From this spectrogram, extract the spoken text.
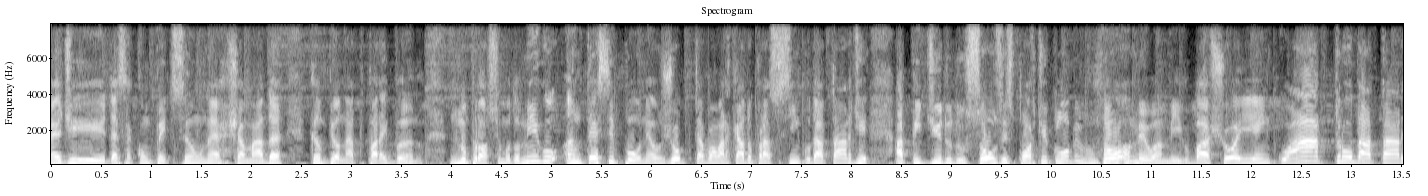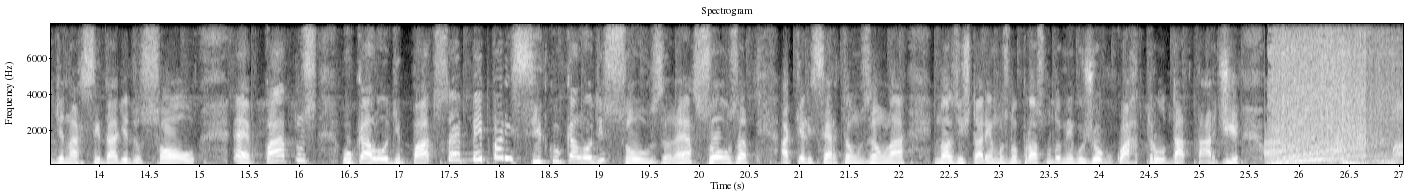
uh, de, dessa competição, né? Chamada Campeonato Paraibano. No próximo domingo, antecipou, né? O jogo que estava marcado para 5 da tarde, a pedido do Souza Esporte Clube. Ô, oh, meu amigo, baixou aí, hein? Quatro da tarde na Cidade do Sol. É, Patos, o calor de Patos é bem parecido com o calor de Souza, né? Souza, aquele sertãozão lá. Nós estaremos no próximo domingo, jogo quatro da tarde. Uma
